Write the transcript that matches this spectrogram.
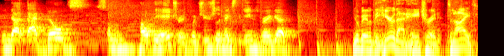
I mean, that, that builds some healthy hatred, which usually makes the games very good. You'll be able to hear that hatred tonight.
